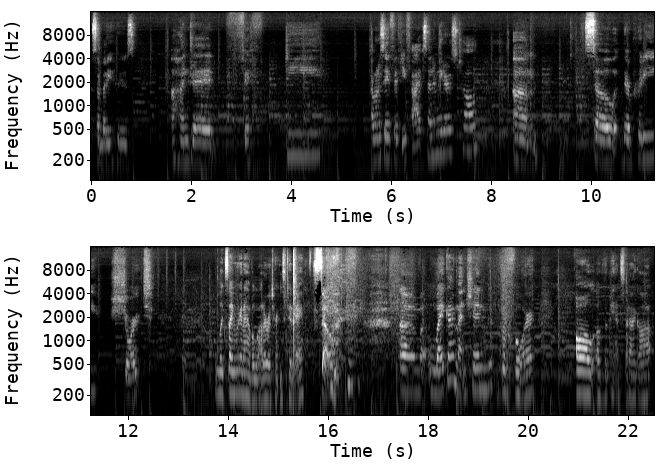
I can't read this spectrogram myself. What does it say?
somebody who's 150, I want to say 55 centimeters tall. Um, so they're pretty short Looks like we're gonna have a lot of returns today. So, um, like I mentioned before, all of the pants that I got,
